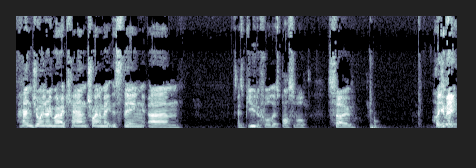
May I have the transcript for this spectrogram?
hand joinery where I can, trying to make this thing um, as beautiful as possible. So, hajime!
